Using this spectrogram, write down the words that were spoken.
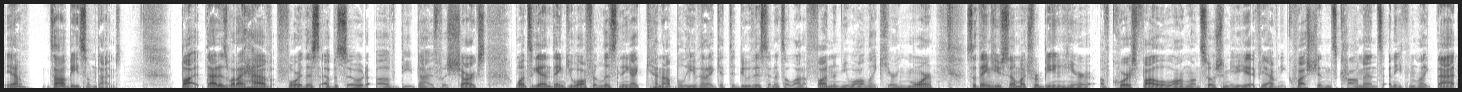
you know, that's how it be sometimes. But that is what I have for this episode of Deep Dives with Sharks. Once again, thank you all for listening. I cannot believe that I get to do this and it's a lot of fun and you all like hearing more. So thank you so much for being here. Of course, follow along on social media if you have any questions, comments, anything like that.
